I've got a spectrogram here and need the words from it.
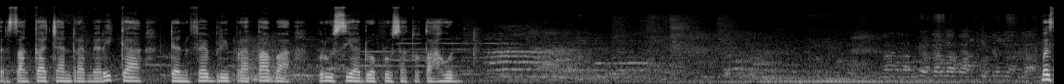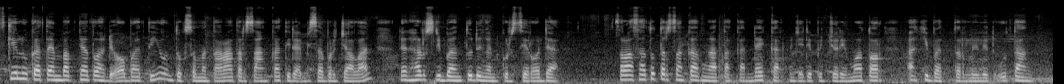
Tersangka Chandra Merika dan Febri Prataba berusia 21 tahun. Meski luka tembaknya telah diobati, untuk sementara tersangka tidak bisa berjalan dan harus dibantu dengan kursi roda. Salah satu tersangka mengatakan nekat menjadi pencuri motor akibat terlilit utang.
